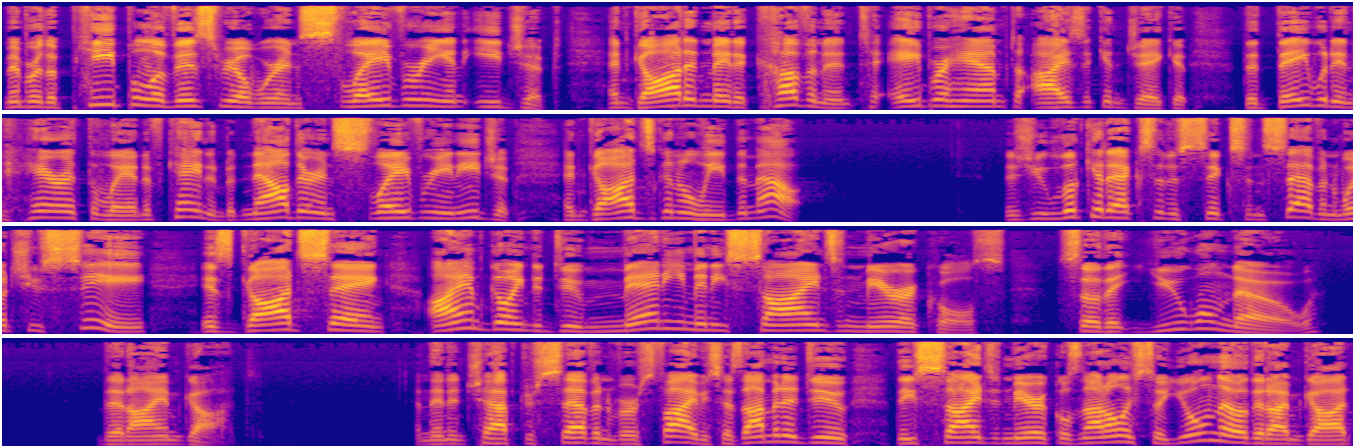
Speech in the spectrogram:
Remember, the people of Israel were in slavery in Egypt, and God had made a covenant to Abraham, to Isaac, and Jacob that they would inherit the land of Canaan. But now they're in slavery in Egypt, and God's going to lead them out. As you look at Exodus 6 and 7, what you see is God saying, I am going to do many, many signs and miracles so that you will know that I am God. And then in chapter 7, verse 5, he says, I'm going to do these signs and miracles not only so you'll know that I'm God,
